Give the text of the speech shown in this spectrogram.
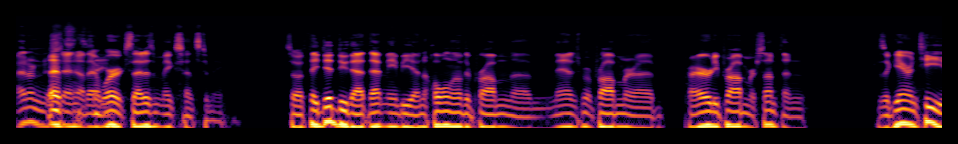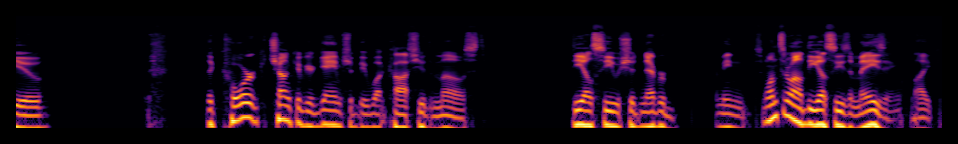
I don't understand that's how insane. that works. That doesn't make sense to me. So if they did do that, that may be a whole other problem, a management problem or a priority problem or something. Because I guarantee you, the core chunk of your game should be what costs you the most. DLC should never I mean, once in a while DLC is amazing, like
